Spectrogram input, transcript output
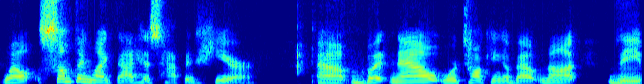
Well, something like that has happened here. Uh, but now we're talking about not the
